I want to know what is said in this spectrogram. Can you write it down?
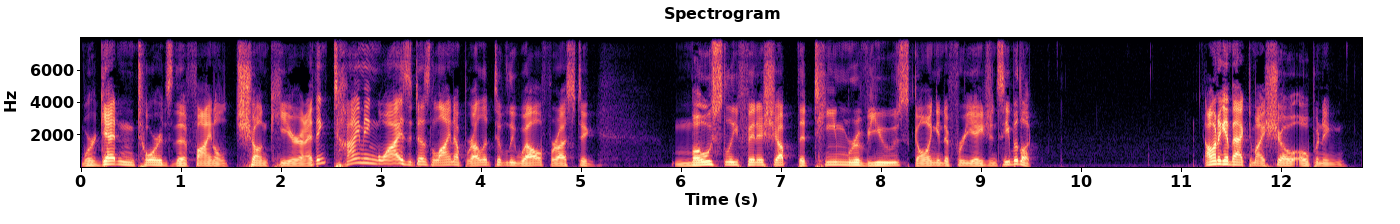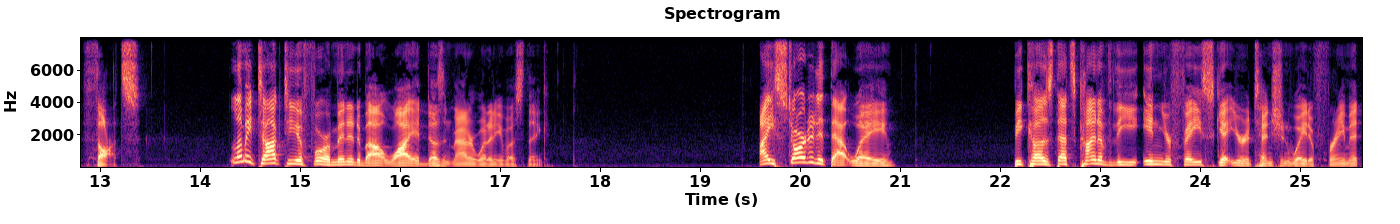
We're getting towards the final chunk here, and I think timing wise, it does line up relatively well for us to mostly finish up the team reviews going into free agency. But look, I want to get back to my show opening thoughts. Let me talk to you for a minute about why it doesn't matter what any of us think. I started it that way because that's kind of the in your face, get your attention way to frame it.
